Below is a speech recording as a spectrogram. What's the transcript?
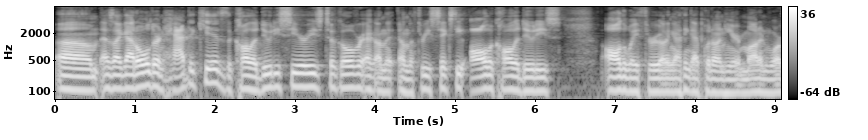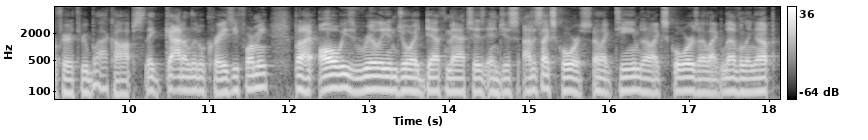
Um, as i got older and had the kids the call of duty series took over on the on the 360 all the call of duties all the way through. I think I think I put on here Modern Warfare through Black Ops. They got a little crazy for me, but I always really enjoyed death matches and just I just like scores. I like teams. I like scores. I like leveling up.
